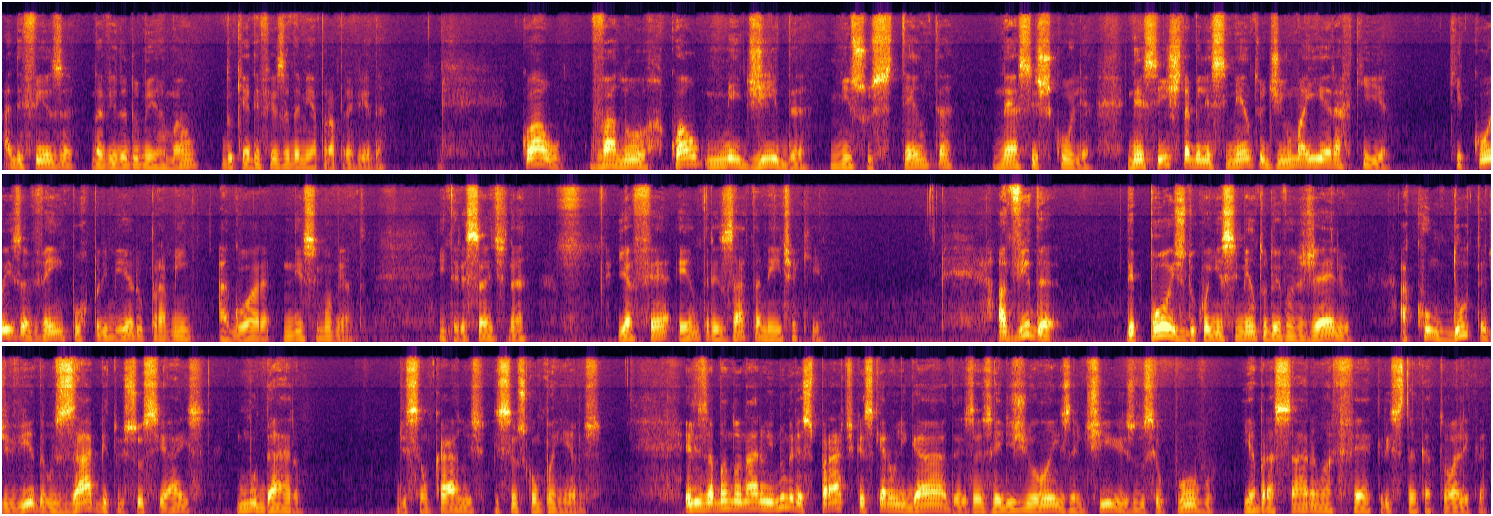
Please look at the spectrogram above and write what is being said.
a defesa da vida do meu irmão do que a defesa da minha própria vida. Qual valor, qual medida me sustenta nessa escolha, nesse estabelecimento de uma hierarquia? Que coisa vem por primeiro para mim agora, nesse momento? Interessante, né? E a fé entra exatamente aqui. A vida, depois do conhecimento do Evangelho, a conduta de vida, os hábitos sociais mudaram de São Carlos e seus companheiros. Eles abandonaram inúmeras práticas que eram ligadas às religiões antigas do seu povo e abraçaram a fé cristã católica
